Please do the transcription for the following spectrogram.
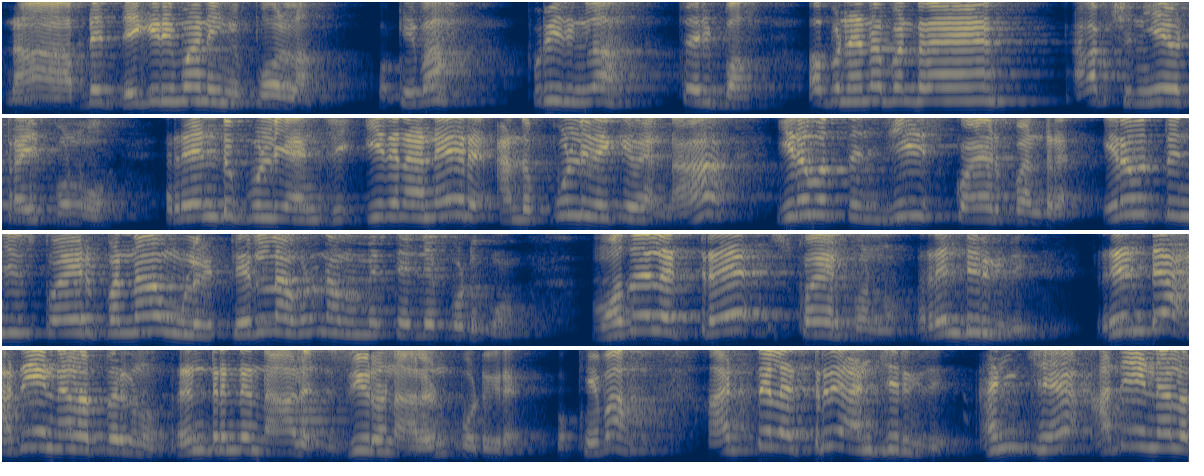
நான் அப்படியே தைரியமாக நீங்கள் போடலாம். ஓகேவா புரியுதுங்களா? சரிப்பா. அப்போ நான் என்ன பண்ணுறேன் ஆப்ஷன் ஏ ட்ரை பண்ணுவோம். ரெண்டு புள்ளி அஞ்சு. இதை நான் நேர் அந்த புள்ளி வைக்க வேண்டாம். இருபத்தஞ்சி ஸ்கொயர் பண்ணுறேன் இருபத்தஞ்சி ஸ்கொயர் பண்ணால் உங்களுக்கு தெரியலனா கூட நம்ம மெத்தட்லேயே போட்டுப்போம் முதல் லெட்டரை ஸ்கொயர் பண்ணும். ரெண்டு இருக்குது. ரெண்டு அதே நில பெருகணும் ரெண்டு ரெண்டு நாலு. ஜீரோ நாலுன்னு போட்டுக்கிறேன். ஓகேவா அடுத்த லெட்ரு அஞ்சு இருக்குது. அஞ்சை அதே நில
